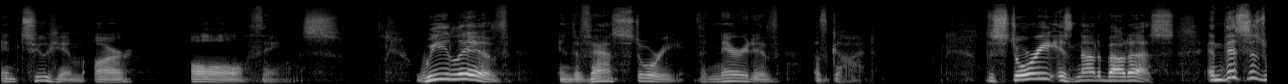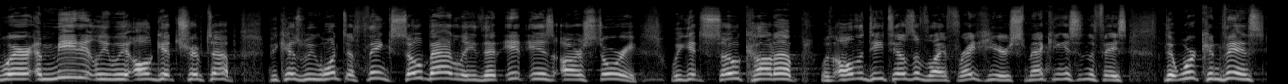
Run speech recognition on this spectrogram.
and to him are all things we live in the vast story, the narrative of God. The story is not about us. And this is where immediately we all get tripped up because we want to think so badly that it is our story. We get so caught up with all the details of life right here, smacking us in the face, that we're convinced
